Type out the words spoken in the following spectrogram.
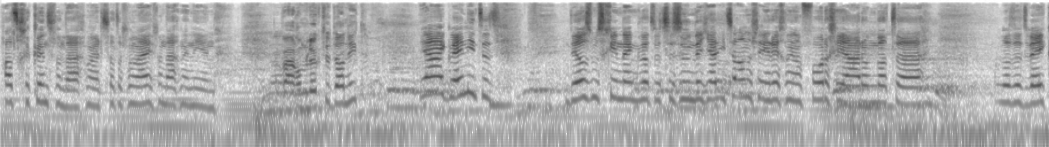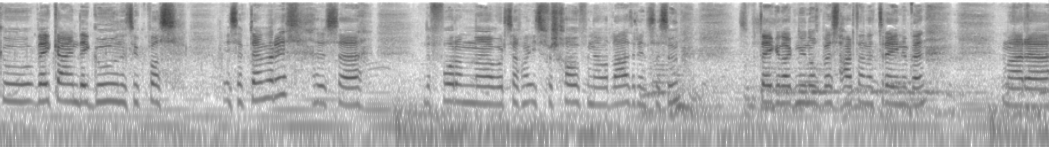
had het gekund vandaag. Maar het zat er voor mij vandaag nog niet in. Waarom lukt het dan niet? Ja, ik weet niet. Het, deels misschien denk ik dat we het seizoen dit jaar iets anders inrichten dan vorig jaar. Omdat, omdat het WK, WK en Daegu natuurlijk pas in september is. Dus de vorm uh, wordt zeg maar iets verschoven naar wat later in het seizoen. Dus dat betekent dat ik nu nog best hard aan het trainen ben. Maar uh,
